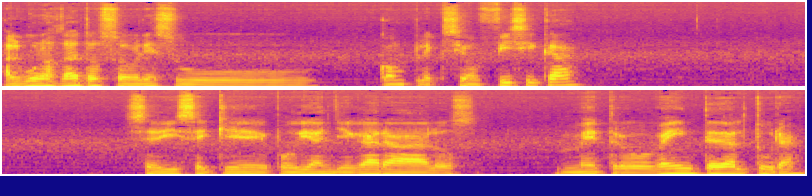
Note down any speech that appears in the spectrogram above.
Algunos datos sobre su complexión física. Se dice que podían llegar a los metro 20 de altura.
